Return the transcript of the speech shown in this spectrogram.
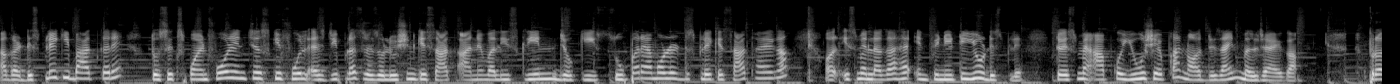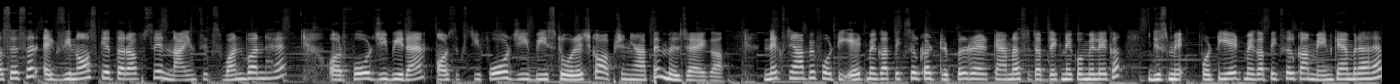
अगर डिस्प्ले की बात करें तो 6.4 पॉइंट इंचज़ की फुल एचडी प्लस रेजोल्यूशन के साथ आने वाली स्क्रीन जो कि सुपर एमोलेड डिस्प्ले के साथ आएगा और इसमें लगा है इन्फिनिटी यू डिस्प्ले तो इसमें आपको यू शेप का नॉर्थ डिज़ाइन मिल जाएगा। प्रोसेसर एक्जीनोस के तरफ़ से 9611 है। और फोर जी बी रैम और sixty four G B storage का ऑप्शन यहाँ पे मिल जाएगा। नेक्स्ट यहाँ पे 48 मेगापिक्सल का ट्रिपल रेयर कैमरा सेटअप देखने को मिलेगा, जिसमें फोर्टी एट मेगा पिक्सल का मेन कैमरा है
